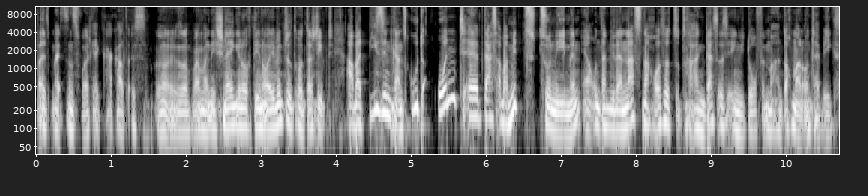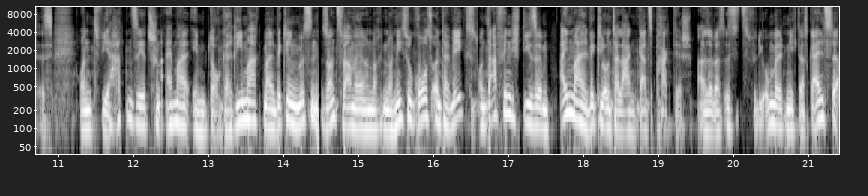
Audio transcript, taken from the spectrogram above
weil es meistens voll gekackert ist, also, weil man nicht schnell genug die neue Windel drunter schiebt. Aber die sind ganz gut und äh, das aber mitzunehmen ja, und dann wieder nass nach Hause zu tragen, das ist irgendwie doof, wenn man doch mal unterwegs ist. Und wir hatten sie jetzt schon einmal im Drogeriemarkt mal wickeln müssen. Sonst waren wir ja noch, noch nicht so groß unterwegs. Und da finde ich diese Einmal-Wickelunterlagen ganz praktisch. Also das ist jetzt für die Umwelt nicht das Geilste.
